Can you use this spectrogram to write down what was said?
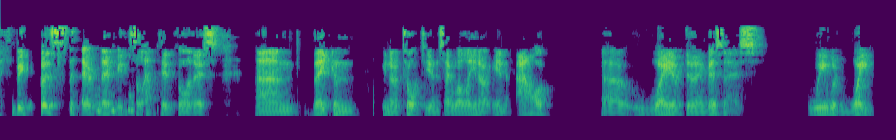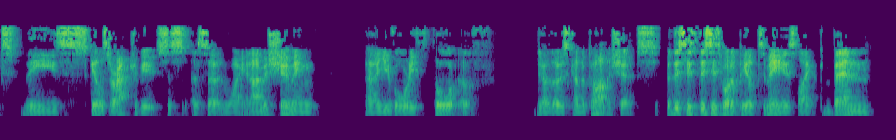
because they've been selected for this and they can, you know, talk to you and say, well, you know, in our uh, way of doing business, we would weight these skills or attributes a, a certain way. And I'm assuming uh, you've already thought of you know those kind of partnerships. But this is this is what appealed to me is like Ben.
